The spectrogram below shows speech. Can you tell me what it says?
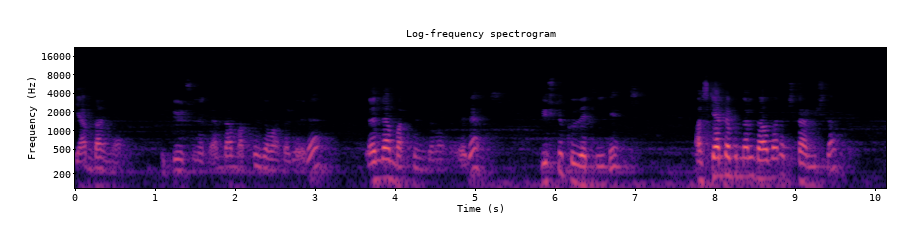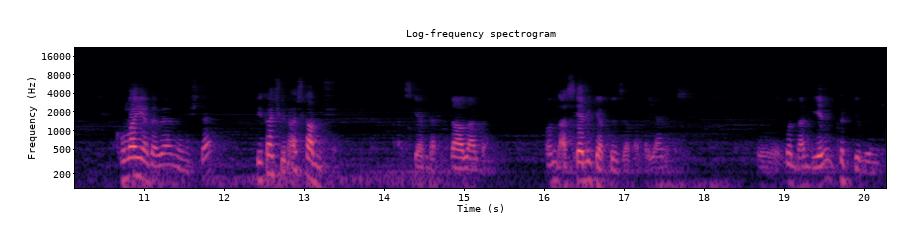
yandan yani. Göğsüne yandan baktığın zaman da böyle. Önden baktığın zaman da böyle. Güçlü kuvvetliydi. Askerde bunları dağlara çıkarmışlar. Kumanya'da vermemişler. Birkaç gün aç kalmış askerler dağlarda. Onun askerlik yaptığı zamanda yani e, bundan diyelim 40 yıl önce.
